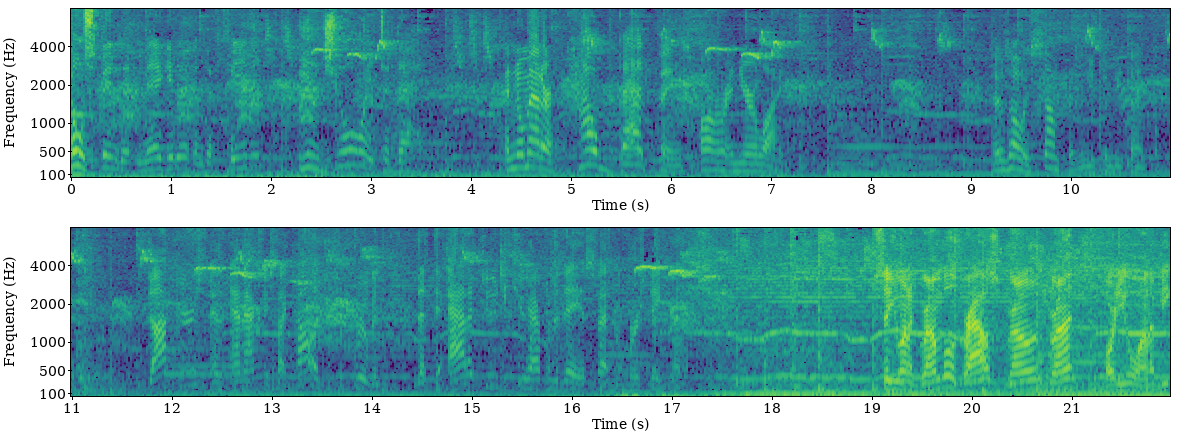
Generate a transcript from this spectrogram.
Don't spend it negative and defeated. Enjoy today. And no matter how bad things are in your life, there's always something you can be thankful for. Doctors and, and actually psychologists have proven that the attitude that you have for the day is set in the first eight minutes. So you want to grumble, grouse, groan, grunt, or do you want to be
